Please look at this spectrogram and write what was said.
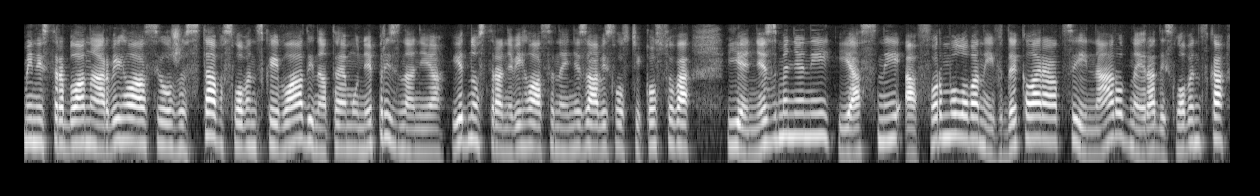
Minister Blanár vyhlásil, že stav slovenskej vlády na tému nepriznania jednostranne vyhlásenej nezávislosti Kosova je nezmenený, jasný jasný a formulovaný v deklarácii Národnej rady Slovenska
